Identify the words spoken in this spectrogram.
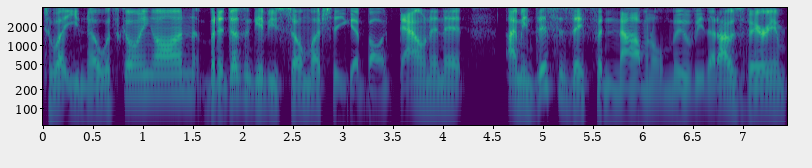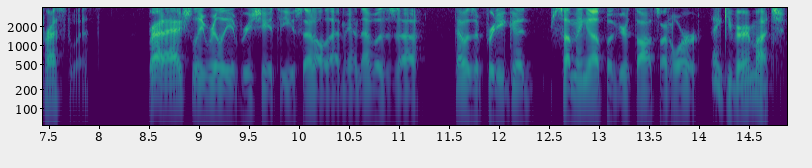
to let you know what's going on, but it doesn't give you so much that you get bogged down in it. I mean, this is a phenomenal movie that I was very impressed with. Brad, I actually really appreciate that you said all that, man. That was uh, that was a pretty good summing up of your thoughts on horror. Thank you very much.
